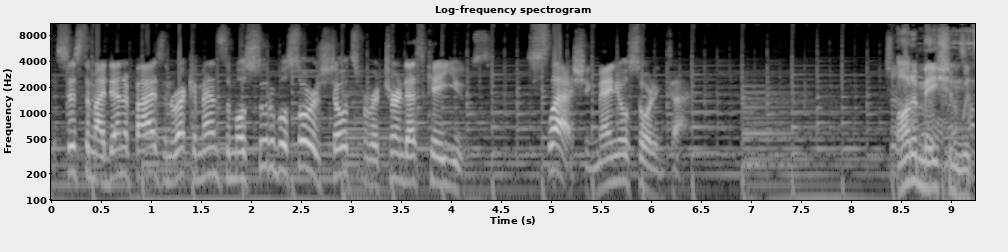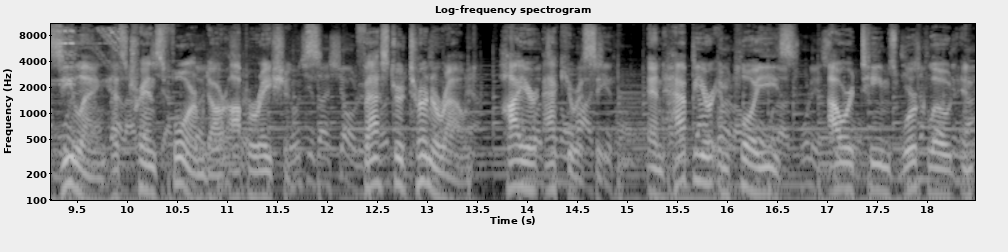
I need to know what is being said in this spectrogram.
The system identifies and recommends the most suitable storage totes for returned SKUs, slashing manual sorting time. Automation with Jilang has transformed our operations. Faster turnaround, higher accuracy, and happier employees. Our team's workload and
